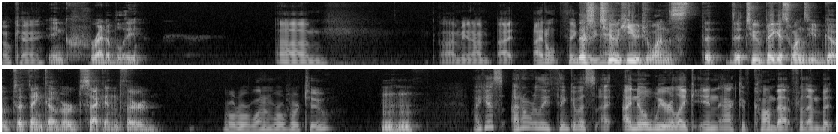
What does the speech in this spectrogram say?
Okay. incredibly. Um I mean, I'm I I don't think There's two had huge ones. The the two biggest ones you'd go to think of are second and third. World War 1 and World War 2? Mm-hmm. I guess I don't really think of us I, I know we were like in active combat for them, but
